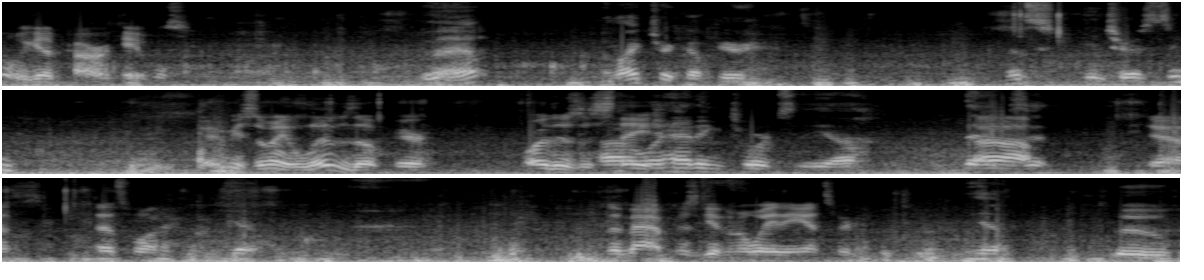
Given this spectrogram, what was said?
Oh, we got power cables. Look at Yep, electric up here. That's interesting. Maybe somebody lives up here. Or there's a Uh, station. we're heading towards the, uh, the Ah. exit. yes, that's why. Yep. The map has given away the answer. Yep. Boo.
